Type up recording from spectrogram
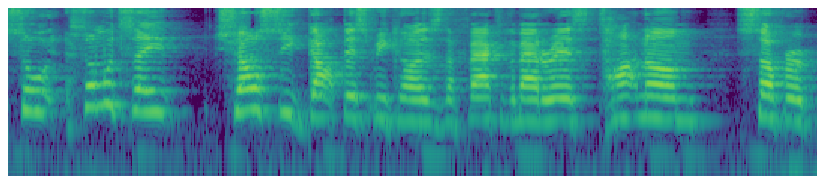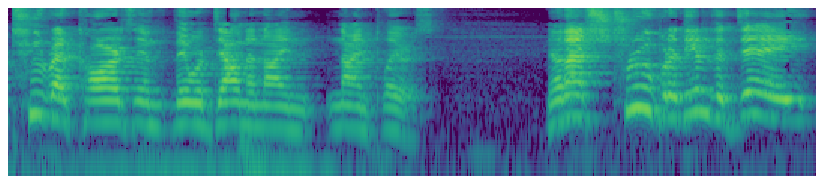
So some would say Chelsea got this because the fact of the matter is Tottenham suffered two red cards and they were down to nine nine players. Now that's true, but at the end of the day,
